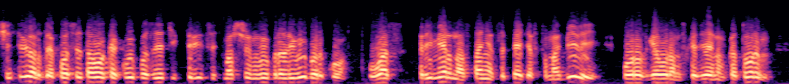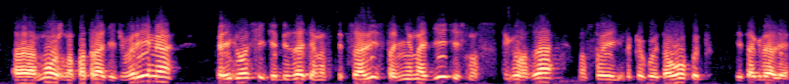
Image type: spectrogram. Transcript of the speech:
Четвертое. После того, как вы после этих 30 машин выбрали выборку, у вас примерно останется 5 автомобилей, по разговорам с хозяином которым э, можно потратить время, пригласить обязательно специалиста, не надейтесь на свои глаза, на свой какой-то опыт и так далее.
